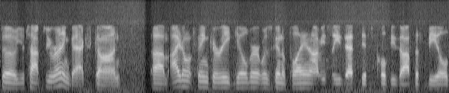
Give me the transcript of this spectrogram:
So your top two running backs gone. Um, I don't think Arik Gilbert was going to play, and obviously he's had difficulties off the field.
